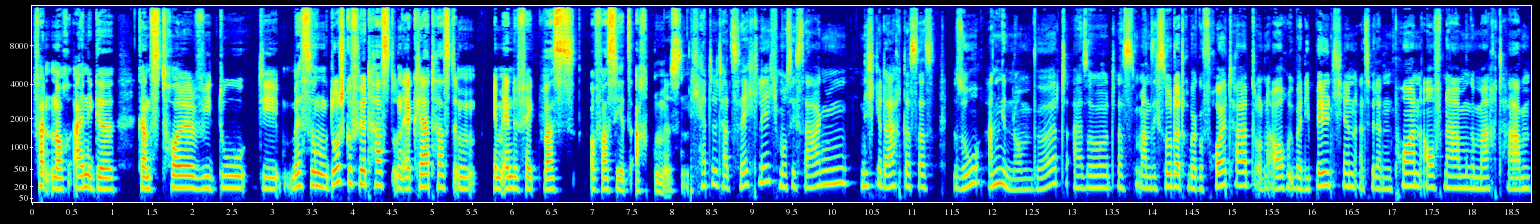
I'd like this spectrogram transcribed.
fanden auch einige ganz toll, wie du die Messung durchgeführt hast und erklärt hast im, im Endeffekt, was, auf was sie jetzt achten müssen. Ich hätte tatsächlich, muss ich sagen, nicht gedacht, dass das so angenommen wird. Also, dass man sich so darüber gefreut hat und auch über die Bildchen, als wir dann Pornaufnahmen gemacht haben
